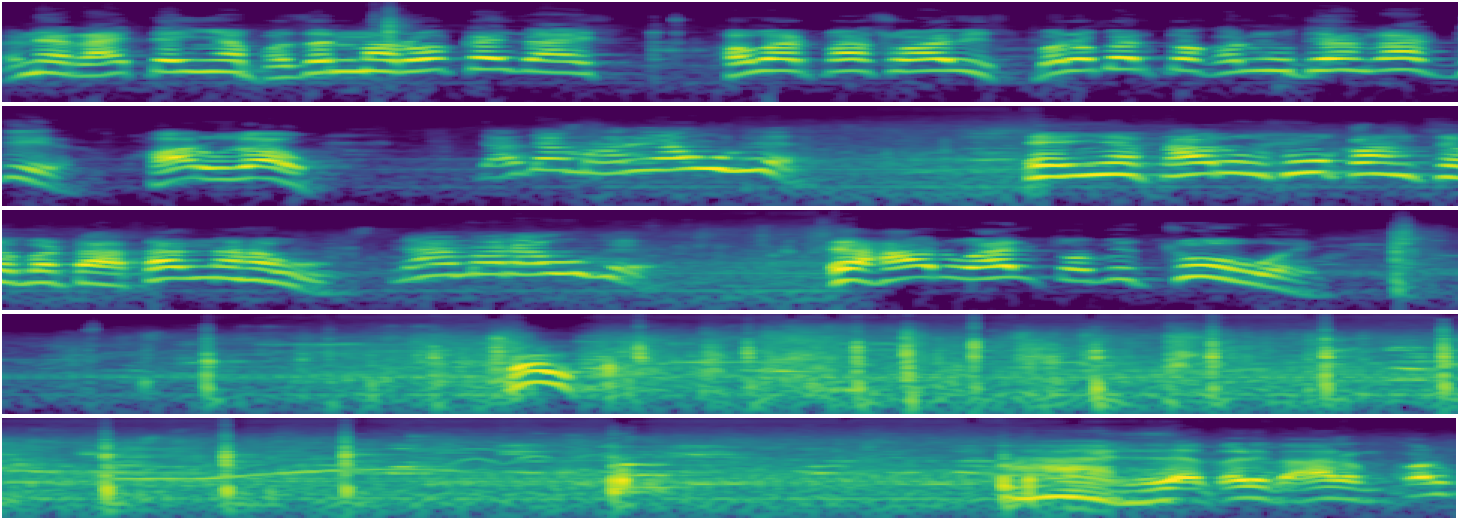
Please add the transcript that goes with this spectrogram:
અને રાતે અહીંયા ભજનમાં રોકાઈ જઈશ. સવાર પાછો આવીશ. બરોબર? તો ઘરનું ધ્યાન રાખજે. સારું જાઓ. દાદા મારે આવું છે. એ અહીંયા તારું શું કામ છે બટા? તાર ના આવું. ના મારે આવું છે. એ હારું હાલ તો બી શું હોય? હાલ. હા, લે આરામ કરું.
